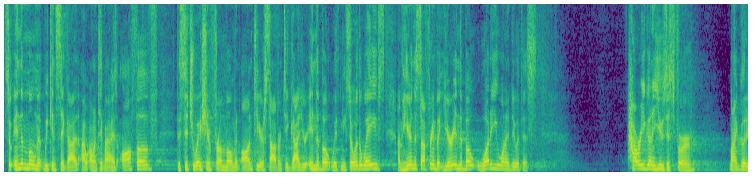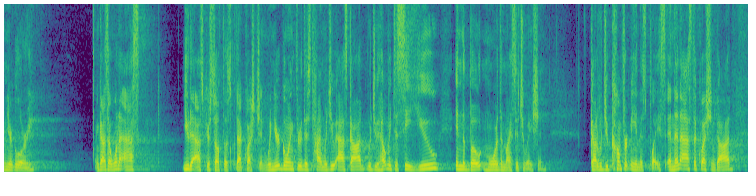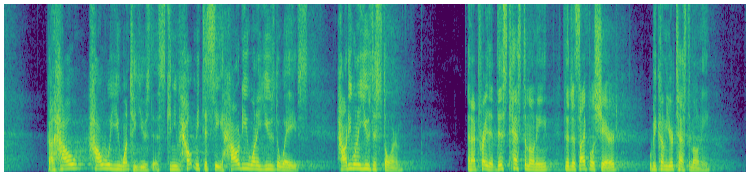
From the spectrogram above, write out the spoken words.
So in the moment, we can say, God, I, I want to take my eyes off of the situation for a moment onto your sovereignty. God, you're in the boat with me. So are the waves. I'm here in the suffering, but you're in the boat. What do you want to do with this? How are you going to use this for my good and your glory? And guys, I want to ask you to ask yourself that question. When you're going through this time, would you ask God, would you help me to see you in the boat more than my situation? God, would you comfort me in this place? And then ask the question, God, God, how, how will you want to use this? Can you help me to see how do you want to use the waves? How do you want to use this storm? And I pray that this testimony the disciples shared will become your testimony.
